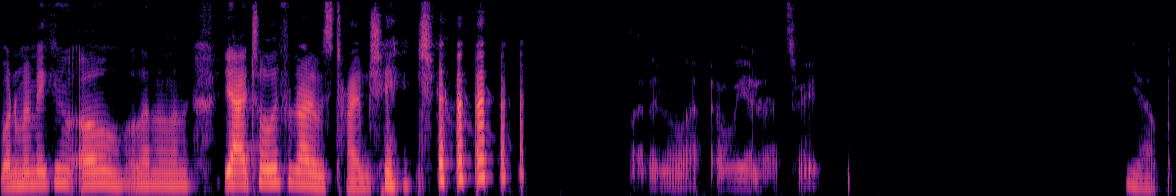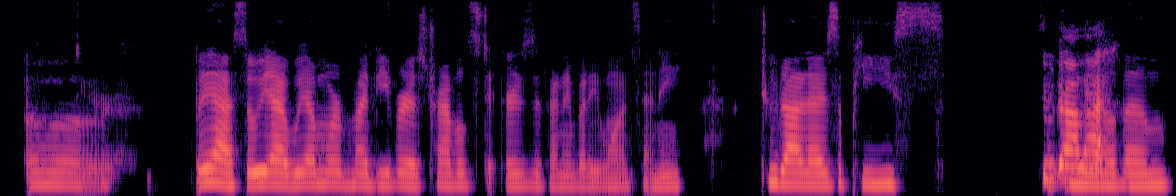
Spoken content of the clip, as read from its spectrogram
What am I making? Oh, 11, 11. Yeah, I totally forgot it was time change. 11 11. Oh yeah, that's right. yep. Oh, Uh, dear. but yeah, so yeah, we have more of my beaver has traveled stickers if anybody wants any. Two dollars a piece. Two dollar. them.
